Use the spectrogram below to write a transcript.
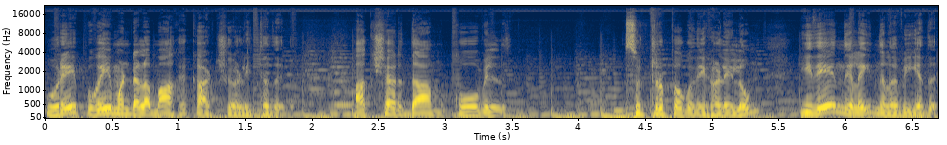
ஒரே புகைமண்டலமாக காட்சியளித்தது. அக்ஷர்தாம் கோவில் சுற்றுப்பகுதிகளிலும் இதே நிலை நிலவியது.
